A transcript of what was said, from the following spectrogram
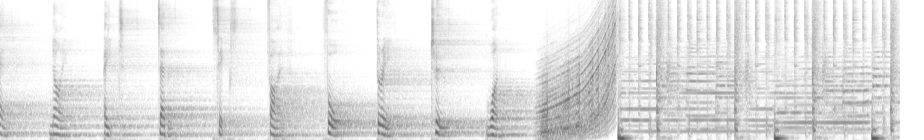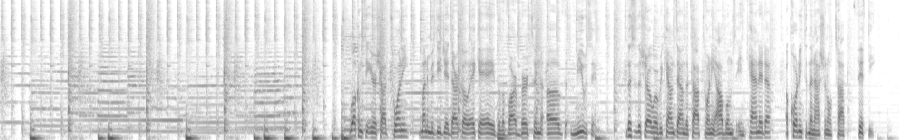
10, 9, 8, 7, 6, 5, 4, 3, 2, 1. Earshot 20. My name is DJ Darko, aka the LeVar Burton of music. This is the show where we count down the top 20 albums in Canada according to the National Top 50.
